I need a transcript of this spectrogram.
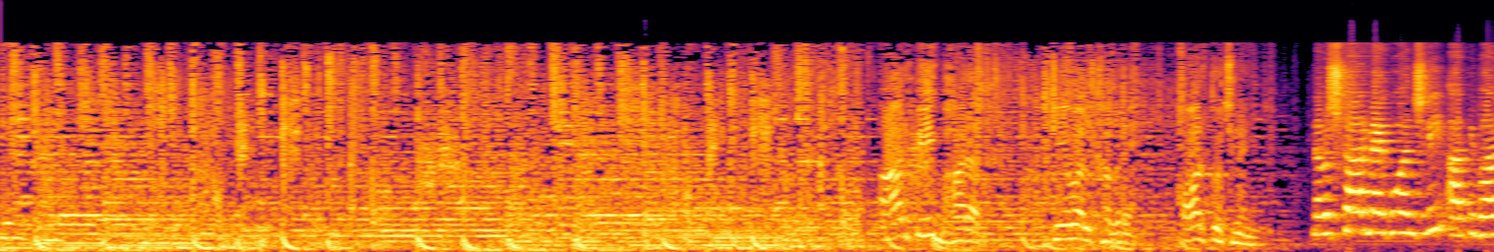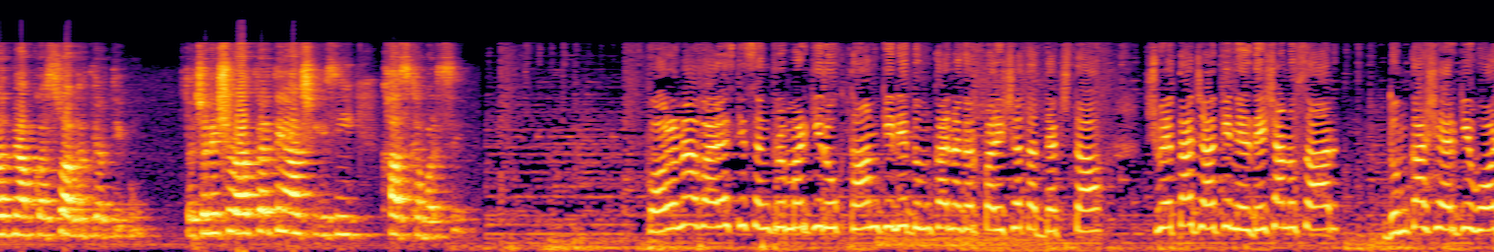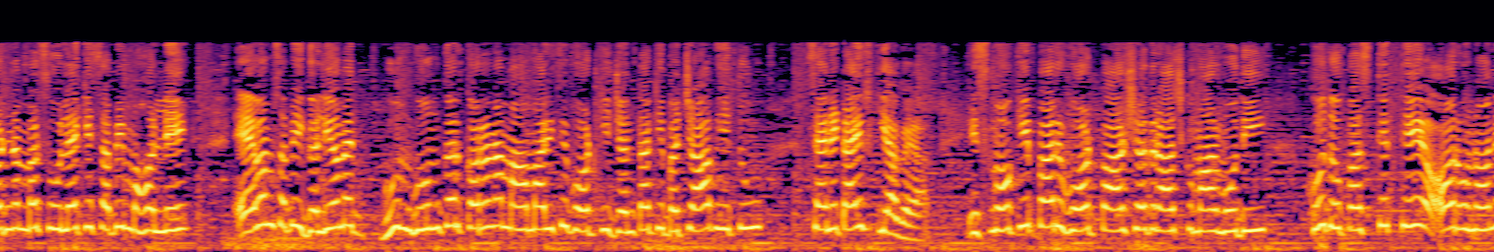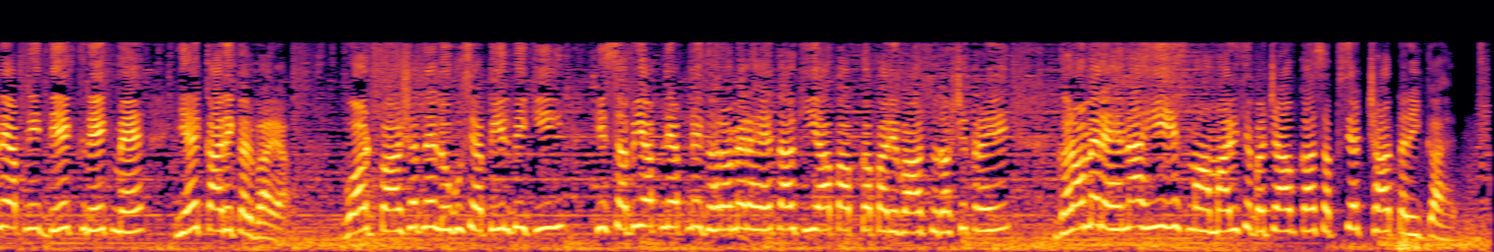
RP Bharat केवल खबरें और कुछ नहीं। नमस्कार मैं हूँ अंजलि। आरपी भारत में आपका स्वागत करती हूँ। तो चलिए शुरुआत करते हैं आज की किसी खास खबर से। कोरोना वायरस के संक्रमण की रोकथाम के लिए दुमका नगर परिषद अध्यक्षता श्वेता झा के निर्देशानुसार दुमका शहर के वार्ड नंबर 16 के सभी मोहल्ले एवं सभी गलियों में घूम घूम कर कोरोना महामारी से वार्ड की जनता के बचाव हेतु सैनिटाइज किया गया। इस मौके पर वार्ड पार्षद राजकुमार मोदी खुद उपस्थित थे और उन्होंने अपनी देख रेख में यह कार्य करवाया। वार्ड पार्षद ने लोगों से अपील भी की कि सभी अपने अपने घरों में रहे ताकि आप, आपका परिवार सुरक्षित रहे। घरों में रहना ही इस महामारी से बचाव का सबसे अच्छा तरीका है।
